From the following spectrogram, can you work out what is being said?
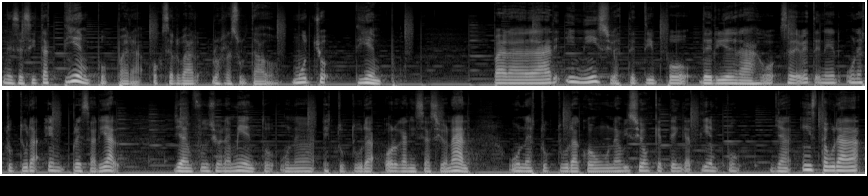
necesita tiempo para observar los resultados, mucho tiempo. Para dar inicio a este tipo de liderazgo se debe tener una estructura empresarial ya en funcionamiento, una estructura organizacional, una estructura con una visión que tenga tiempo ya instaurada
